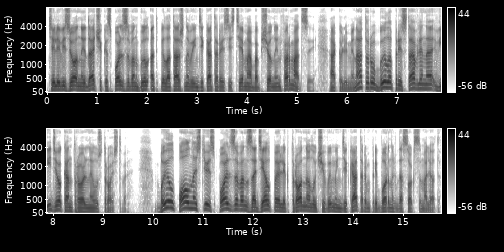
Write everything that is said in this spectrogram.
Телевизионный датчик использован был от пилотажного индикатора системы обобщенной информации, а к иллюминатору было представлено видеоконтрольное устройство был полностью использован задел по электронно-лучевым индикаторам приборных досок самолетов.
